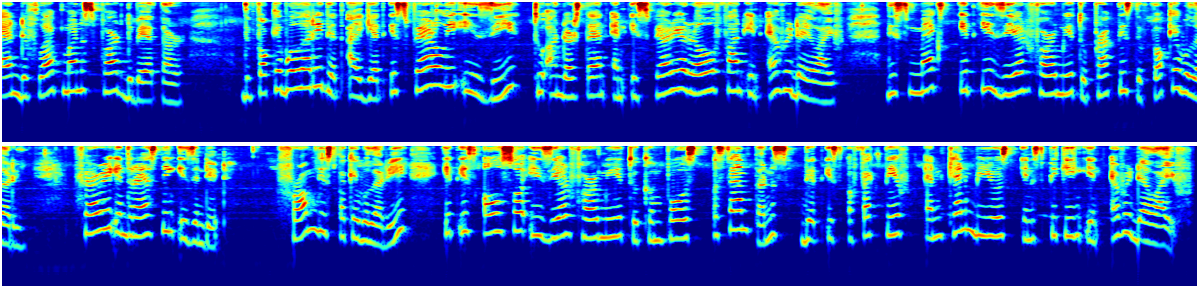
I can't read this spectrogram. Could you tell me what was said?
and developments for the better. The vocabulary that I get is fairly easy to understand and is very relevant in everyday life. This makes it easier for me to practice the vocabulary. Very interesting, isn't it? From this vocabulary, it is also easier for me to compose a sentence that is effective and can be used in speaking in everyday life.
